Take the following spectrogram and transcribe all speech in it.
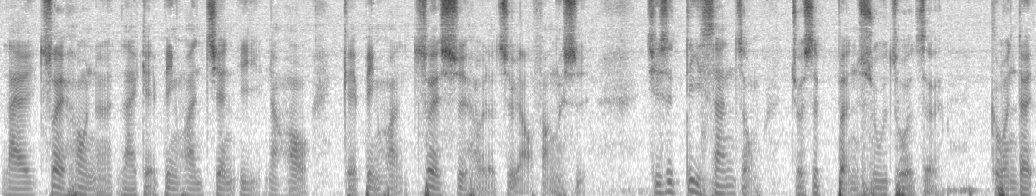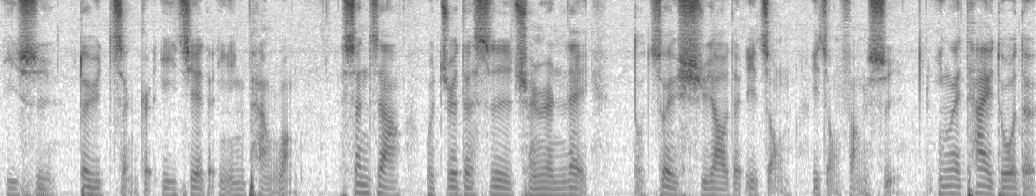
来最后呢，来给病患建议，然后给病患最适合的治疗方式。其实第三种就是本书作者格文的医师对于整个医界的隐隐盼望，甚至啊，我觉得是全人类都最需要的一种一种方式，因为太多的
